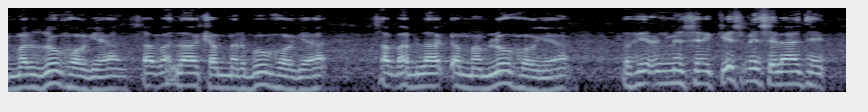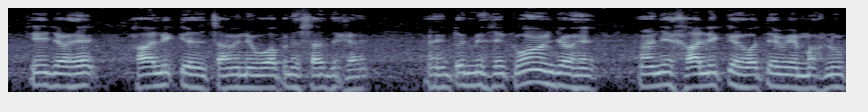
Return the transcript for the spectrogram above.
مرزوق ہو گیا، سب اللہ کا مربوب ہو گیا، سب اللہ کا مملوک ہو گیا۔ تو پھر ان میں سے کس میں صلاحیت ہے کہ جو ہے خالق کے سامنے وہ اپنا سر دکھائیں۔ ہاں، تو ان میں سے کون جو ہے ہاں جی خالق کے ہوتے ہوئے مخلوق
